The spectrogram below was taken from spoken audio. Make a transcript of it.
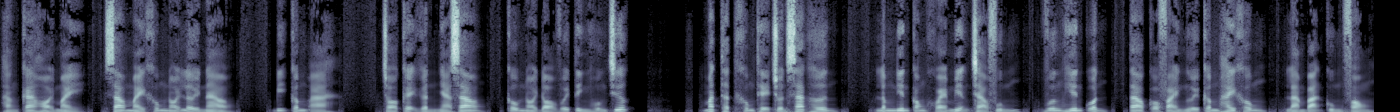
hàng ca hỏi mày, sao mày không nói lời nào? Bị câm à? Chó kệ gần nhà sao? Câu nói đó với tình huống trước. Mắt thật không thể chuẩn xác hơn. Lâm Niên cong khóe miệng chào phúng, Vương Hiên Quân, tao có phải người câm hay không? Làm bạn cùng phòng,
